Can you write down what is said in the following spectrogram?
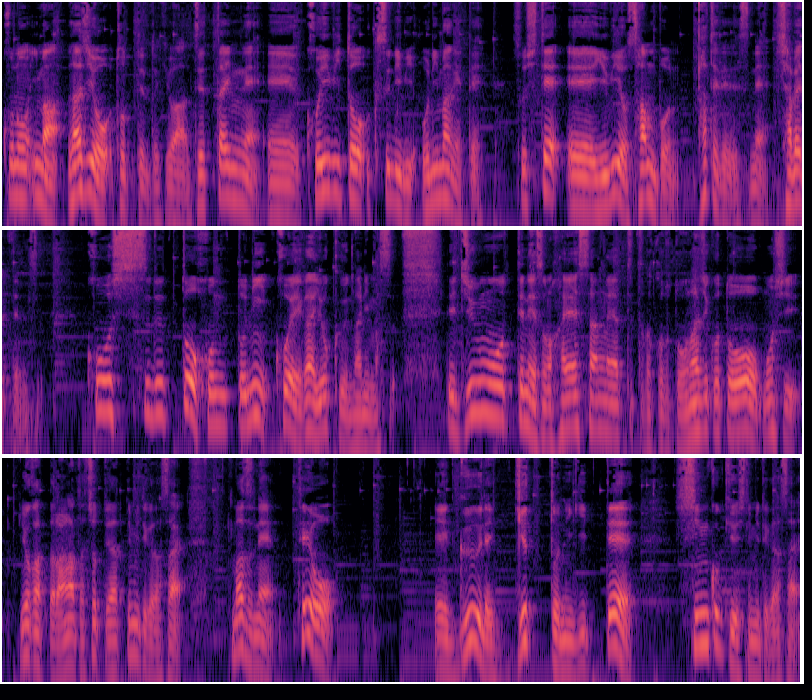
この今、ラジオを撮ってる時は、絶対にね、えー、小指と薬指折り曲げて、そして、えー、指を3本立ててですね、喋ってるんです。こうすると本当に声が良くなります。で、順を追ってね、その林さんがやってたことと同じことを、もしよかったらあなたちょっとやってみてください。まずね、手を、えー、グーでギュッと握って、深呼吸してみてください。っ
